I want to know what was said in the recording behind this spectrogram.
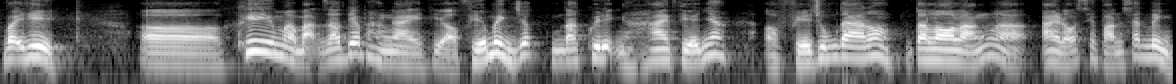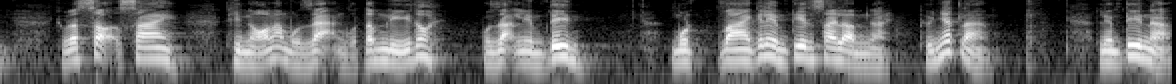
Vậy thì uh, khi mà bạn giao tiếp hàng ngày thì ở phía mình trước chúng ta quy định hai phía nhé ở phía chúng ta đúng không chúng ta lo lắng là ai đó sẽ phán xét mình chúng ta sợ sai thì nó là một dạng của tâm lý thôi một dạng niềm tin. Một vài cái niềm tin sai lầm này. Thứ nhất là niềm tin là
